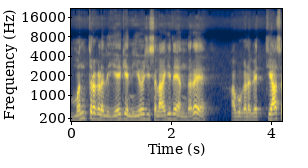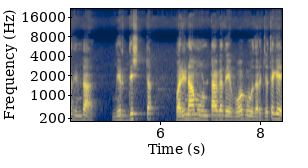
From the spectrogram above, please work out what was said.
ಮಂತ್ರಗಳಲ್ಲಿ ಹೇಗೆ ನಿಯೋಜಿಸಲಾಗಿದೆ ಅಂದರೆ ಅವುಗಳ ವ್ಯತ್ಯಾಸದಿಂದ ನಿರ್ದಿಷ್ಟ ಪರಿಣಾಮ ಉಂಟಾಗದೆ ಹೋಗುವುದರ ಜೊತೆಗೆ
